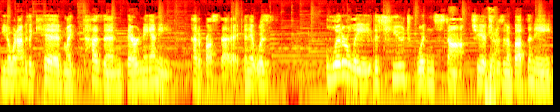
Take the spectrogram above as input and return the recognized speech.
you know, when I was a kid, my cousin, their nanny, had a prosthetic, and it was literally this huge wooden stump. She she was an above the knee.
